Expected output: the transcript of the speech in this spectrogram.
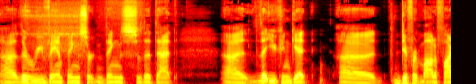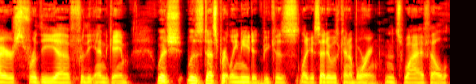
uh, they're revamping certain things so that that uh, that you can get uh, different modifiers for the uh, for the end game, which was desperately needed because, like I said, it was kind of boring, and that's why I fell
